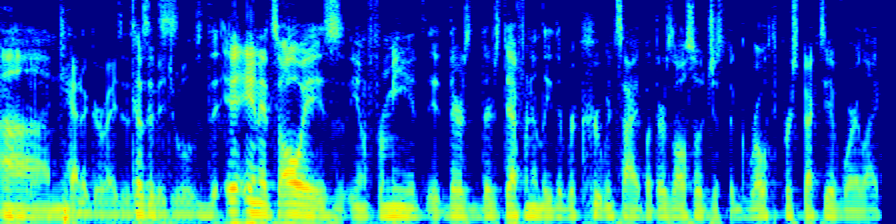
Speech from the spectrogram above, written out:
Um, categorizes because individuals. it's and it's always you know for me it, it, there's there's definitely the recruitment side but there's also just the growth perspective where like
